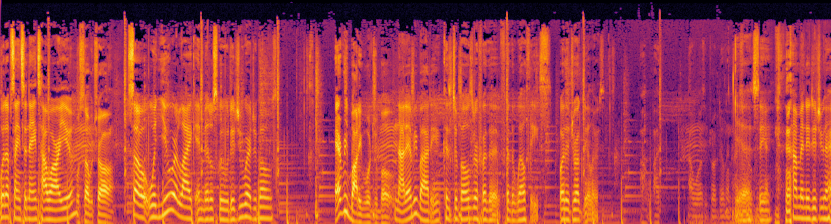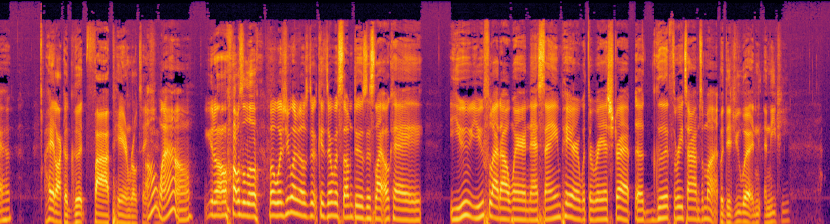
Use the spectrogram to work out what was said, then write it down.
What up, Saints and Names? How are you? What's up with y'all? So, when you were like in middle school, did you wear jabos? Everybody wore jabot. Not everybody, because jabos were for the for the wealthies or the drug dealers. Oh, I, I was a drug dealer in high Yeah. school. See, how many did you have? I had like a good five pair in rotation. Oh wow. You know, I was a little. But was you one of those dudes? Because there was some dudes that's like, okay, you you flat out wearing that same pair with the red strap a good three times a month. But did you wear a, a Nietzsche?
